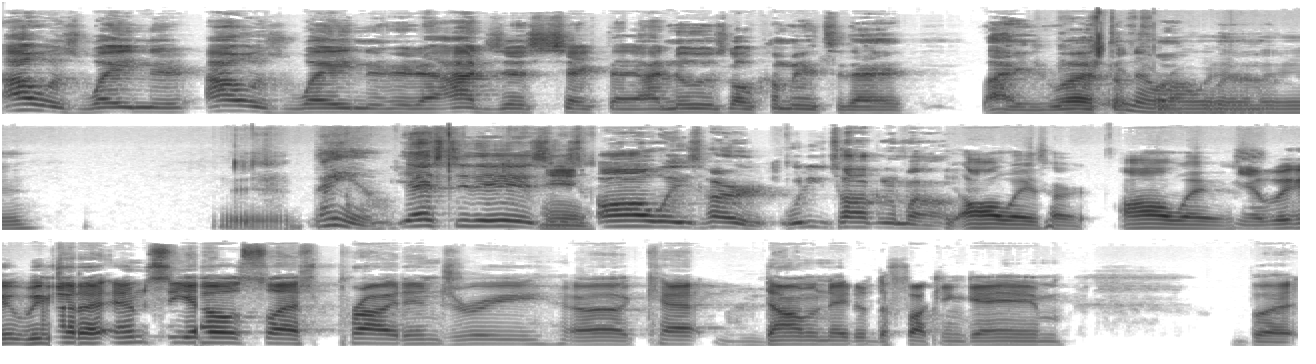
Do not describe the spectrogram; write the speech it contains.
I was waiting there. I was waiting to hear that. I just checked that. I knew it was gonna come in today. Like what the fuck, wrong with him, man? Yeah. Damn. Yes, it is. He's always hurt. What are you talking about? He always hurt. Always. Yeah, we we got a MCL slash pride injury. Uh, Cat dominated the fucking game. But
